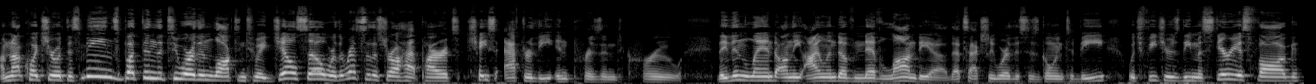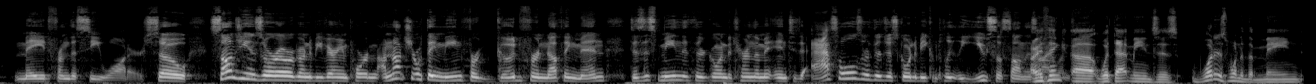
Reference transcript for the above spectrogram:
I'm not quite sure what this means, but then the two are then locked into a jail cell where the rest of the Straw Hat Pirates chase after the imprisoned crew. They then land on the island of Nebulandia. That's actually where this is going to be, which features the mysterious fog made from the seawater. So, Sanji and Zoro are going to be very important. I'm not sure what they mean for good for nothing men. Does this mean that they're going to turn them into the assholes, or they're just going to be completely useless on this I island? think uh, what that means is what is one of the main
